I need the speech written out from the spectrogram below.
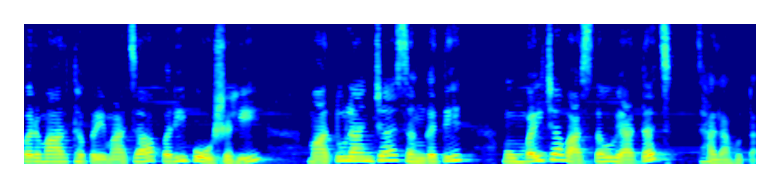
परमार्थ प्रेमाचा परिपोषही मातुलांच्या संगतीत मुंबईच्या वास्तव्यातच झाला होता.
